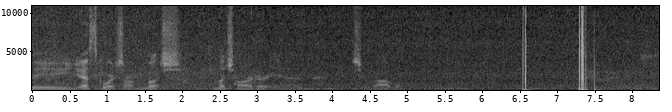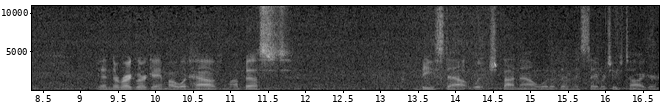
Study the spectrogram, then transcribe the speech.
The escorts are much, much harder in survival. In the regular game, I would have my best beast out, which by now would have been the saber-toothed tiger.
